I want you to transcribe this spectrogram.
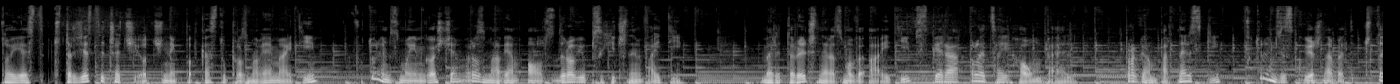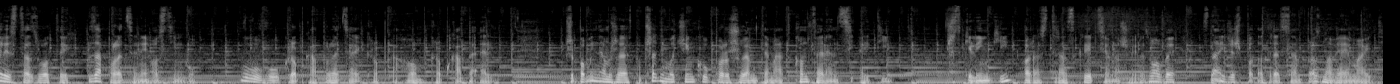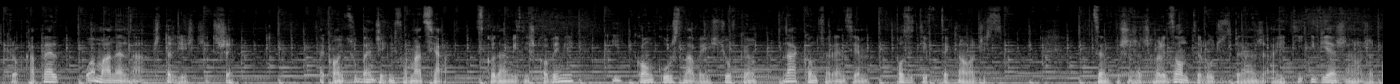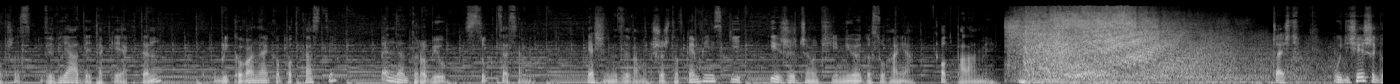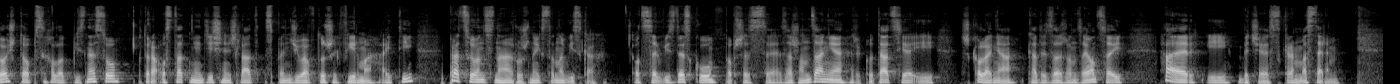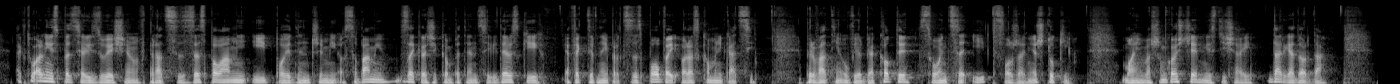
To jest 43 odcinek podcastu Porozmawiajmy IT, w którym z moim gościem rozmawiam o zdrowiu psychicznym w IT. Merytoryczne rozmowy o IT wspiera Polecaj Home.pl, program partnerski, w którym zyskujesz nawet 400 zł za polecenie hostingu www.polecaj.home.pl. Przypominam, że w poprzednim odcinku poruszyłem temat konferencji IT. Wszystkie linki oraz transkrypcję naszej rozmowy znajdziesz pod adresem porozmawiajmyit.pl łamane na 43. Na końcu będzie informacja z kodami zniżkowymi i konkurs na wejściówkę na konferencję Positive Technologies. Chcę poszerzać horyzonty ludzi z branży IT i wierzę, że poprzez wywiady takie jak ten, publikowane jako podcasty, będę to robił z sukcesem. Ja się nazywam Krzysztof Kępiński i życzę Ci miłego słuchania. Odpalamy. Cześć. Mój dzisiejszy gość to psycholog biznesu, która ostatnie 10 lat spędziła w dużych firmach IT, pracując na różnych stanowiskach. Od serwis desku poprzez zarządzanie, rekrutację i szkolenia kadry zarządzającej, HR i bycie Scrum Masterem. Aktualnie specjalizuje się w pracy z zespołami i pojedynczymi osobami w zakresie kompetencji liderskich, efektywnej pracy zespołowej oraz komunikacji. Prywatnie uwielbia koty, słońce i tworzenie sztuki. Moim waszym gościem jest dzisiaj Daria Dorda.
